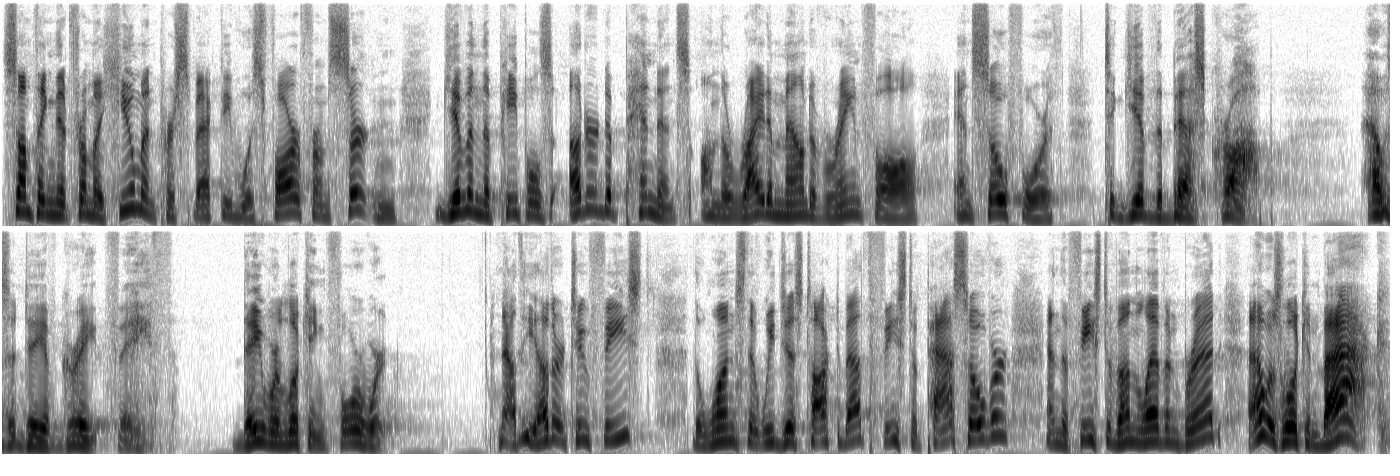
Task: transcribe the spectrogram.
something that from a human perspective was far from certain given the people's utter dependence on the right amount of rainfall and so forth to give the best crop. That was a day of great faith. They were looking forward. Now, the other two feasts, the ones that we just talked about, the Feast of Passover and the Feast of Unleavened Bread, that was looking back.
